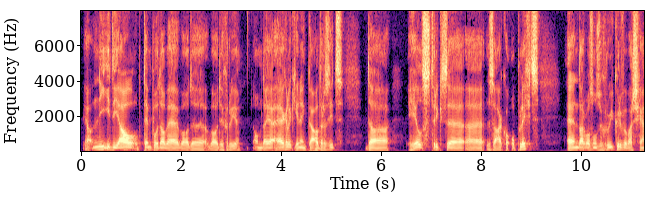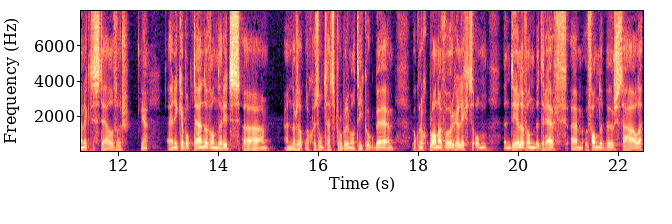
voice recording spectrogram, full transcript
ja, niet ideaal op tempo dat wij wouden, wouden groeien. Omdat je eigenlijk in een kader zit dat heel strikte uh, zaken oplegt. En daar was onze groeicurve waarschijnlijk te stijl voor. Ja. En ik heb op het einde van de rit, uh, en daar zat nog gezondheidsproblematiek ook bij hem, ook nog plannen voorgelegd om een delen van het bedrijf um, van de beurs te halen,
